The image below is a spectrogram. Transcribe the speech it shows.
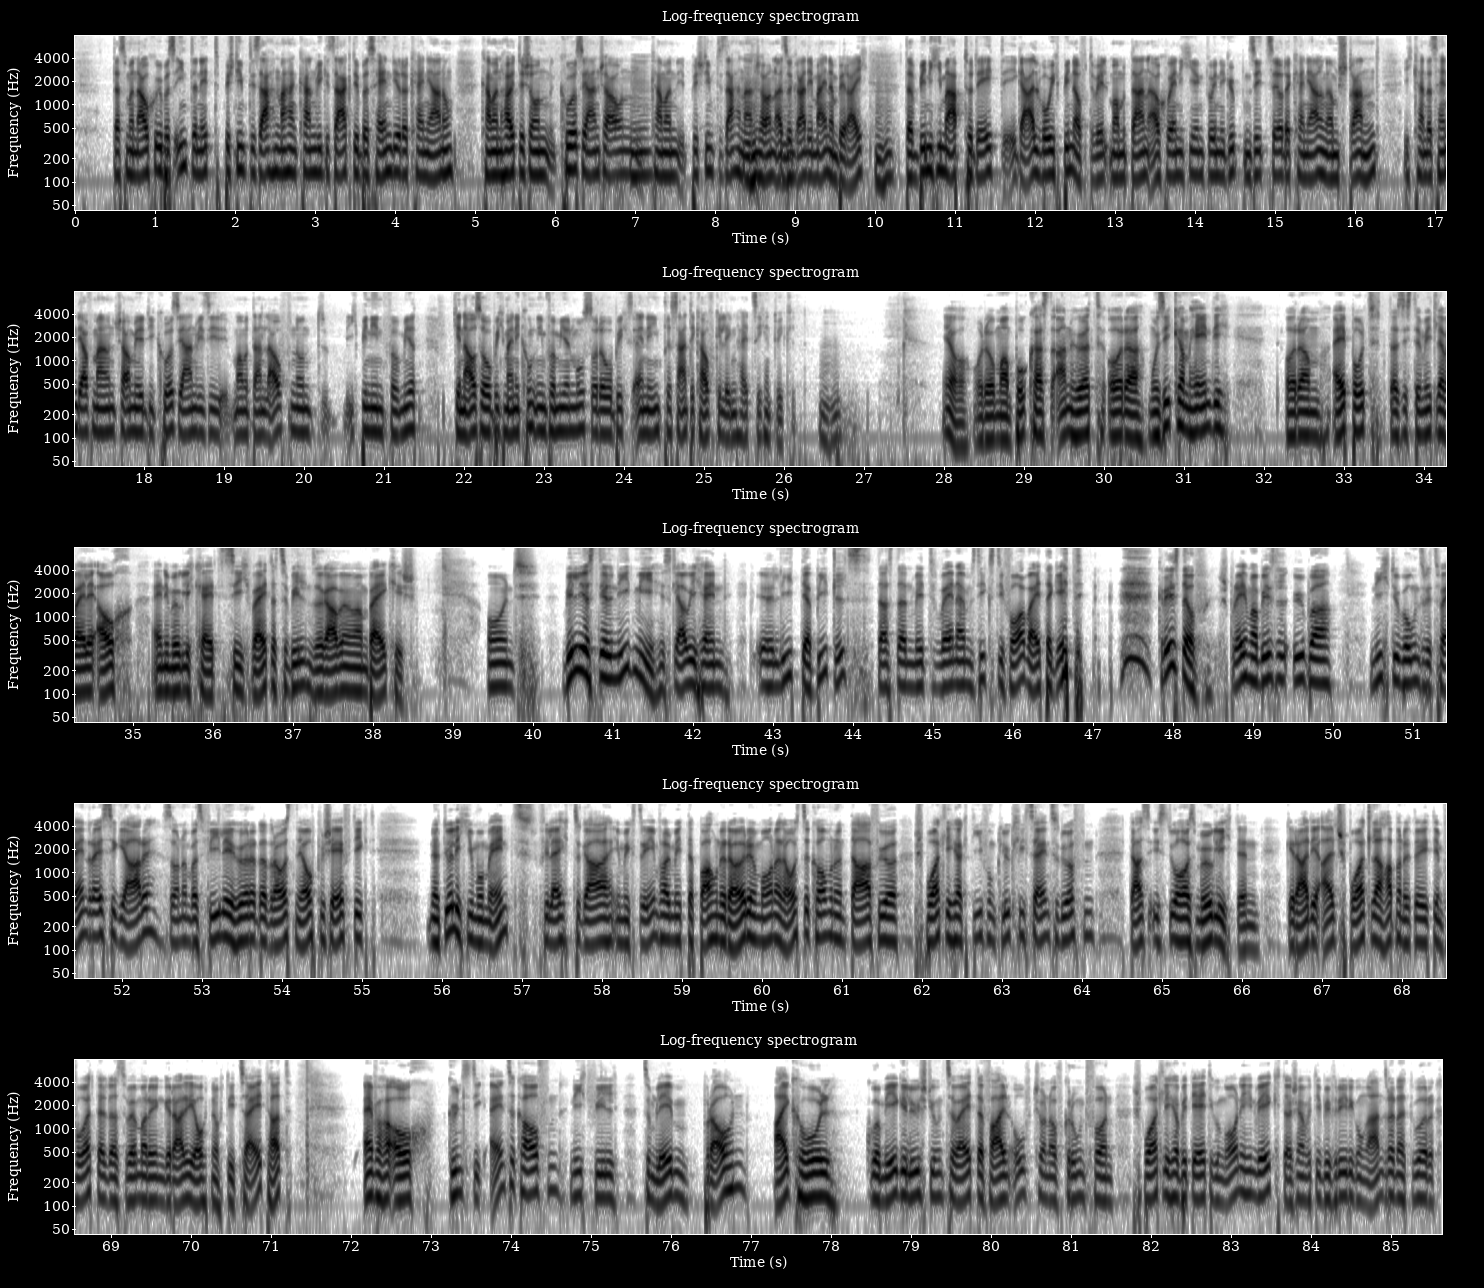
dass man auch übers Internet bestimmte Sachen machen kann. Wie gesagt, übers Handy oder keine Ahnung, kann man heute schon Kurse anschauen, mhm. kann man bestimmte Sachen mhm. anschauen. Also mhm. gerade in meinem Bereich, mhm. da bin ich immer up to date, egal wo ich bin auf der Welt momentan, auch wenn ich irgendwo in Ägypten sitze oder keine Ahnung am Strand. Ich kann das Handy aufmachen und schaue mir die Kurse an, wie sie momentan laufen und ich bin informiert. Genauso, ob ich meine Kunden informieren muss oder ob ich eine interessante Kaufgelegenheit sich entwickelt. Ja, oder ob man einen Podcast anhört oder Musik am Handy oder am iPod, das ist ja mittlerweile auch eine Möglichkeit, sich weiterzubilden, sogar wenn man am Bike ist. Und Will You Still Need Me ist, glaube ich, ein äh, Lied der Beatles, das dann mit When I'm 64 weitergeht. Christoph, sprechen wir ein bisschen über, nicht über unsere 32 Jahre, sondern was viele Hörer da draußen ja auch beschäftigt, natürlich im Moment vielleicht sogar im Extremfall mit ein paar hundert Euro im Monat rauszukommen und dafür sportlich aktiv und glücklich sein zu dürfen, das ist durchaus möglich, denn gerade als Sportler hat man natürlich den Vorteil, dass wenn man dann gerade auch noch die Zeit hat, einfach auch günstig einzukaufen, nicht viel zum Leben brauchen, Alkohol, Gourmetgelüste und so weiter fallen oft schon aufgrund von sportlicher Betätigung ohnehin weg. Da ist einfach die Befriedigung anderer Natur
